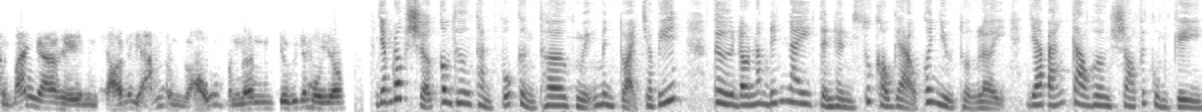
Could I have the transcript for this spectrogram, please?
mình bán ra thì mình sợ nó giảm mình lỗ mình nên chưa có dám mua vô. Giám đốc Sở Công Thương thành phố Cần Thơ Nguyễn Minh Toại cho biết, từ đầu năm đến nay tình hình xuất khẩu gạo có nhiều thuận lợi, giá bán cao hơn so với cùng kỳ.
